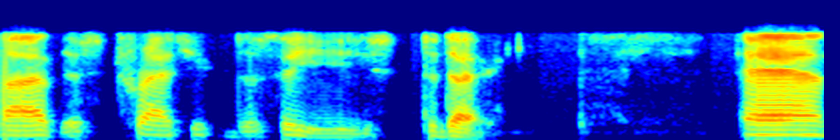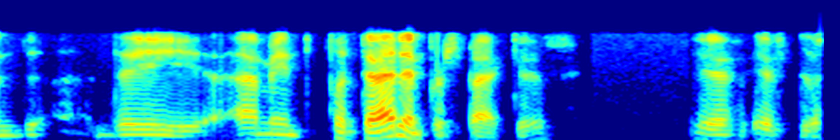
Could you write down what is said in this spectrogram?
by this tragic disease today. And the, I mean, to put that in perspective, if if the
